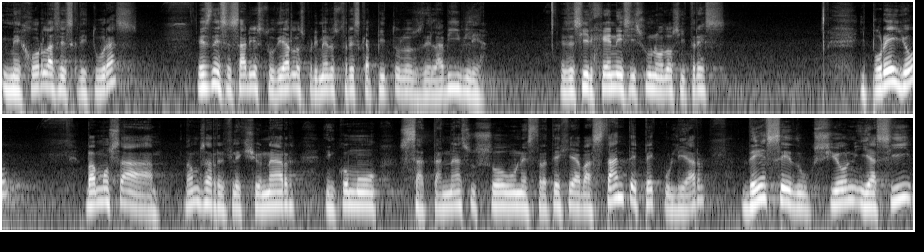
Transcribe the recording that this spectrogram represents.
mejor las escrituras es necesario estudiar los primeros tres capítulos de la Biblia, es decir, Génesis 1, 2 y 3. Y por ello vamos a vamos a reflexionar en cómo Satanás usó una estrategia bastante peculiar de seducción y así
